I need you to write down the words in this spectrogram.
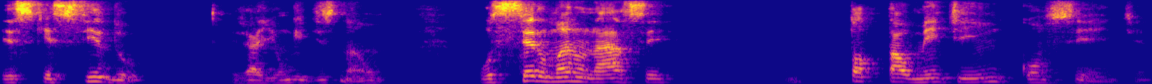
esquecido. Já Jung diz não. O ser humano nasce totalmente inconsciente.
